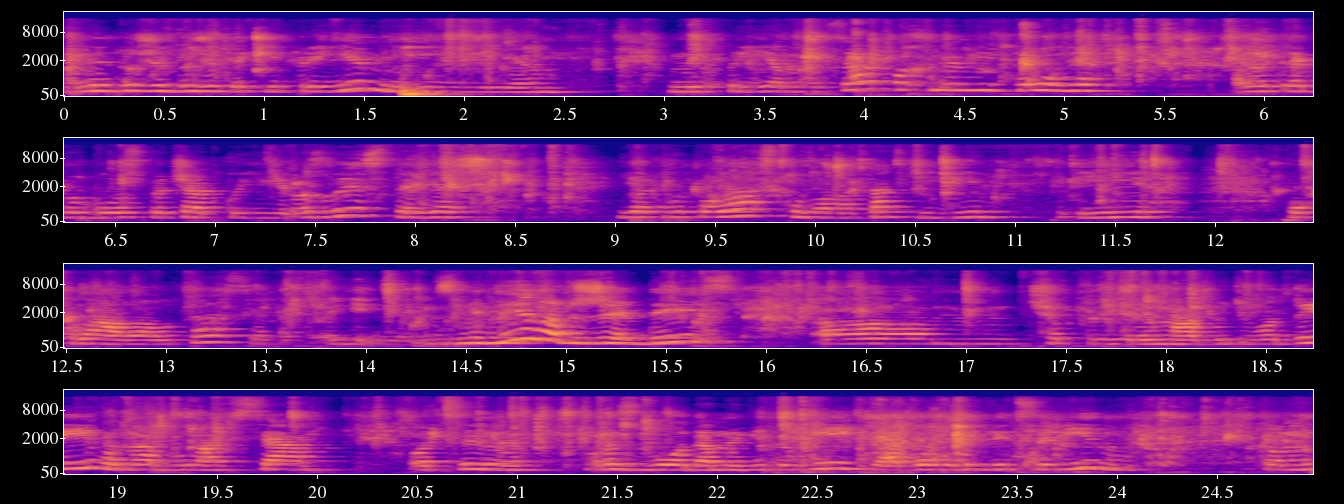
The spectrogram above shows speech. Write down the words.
Вони дуже-дуже такі приємні і е, в них приємний запах, на мій погляд. Але треба було спочатку її розвести. Я як виполаскувала, так її і поклала у таз. Я так змінила вже десь ем, чотири, мабуть, води. Вона була вся оцими розводами від олійки або від гліцерину. Тому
